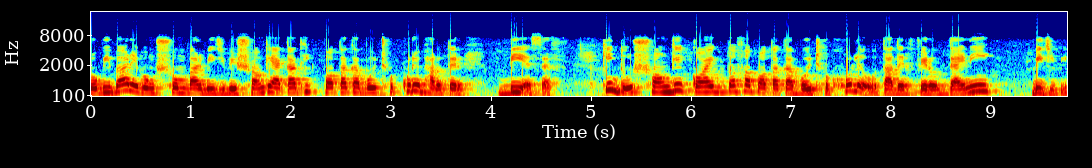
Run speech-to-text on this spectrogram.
রবিবার এবং সোমবার বিজিবির সঙ্গে একাধিক পতাকা বৈঠক করে ভারতের বিএসএফ। কিন্তু সঙ্গে কয়েক দফা পতাকা বৈঠক হলেও তাদের ফেরত দেয়নি বিজিবি,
